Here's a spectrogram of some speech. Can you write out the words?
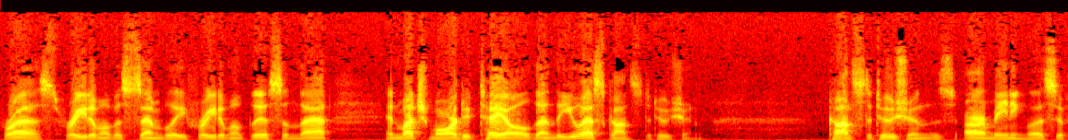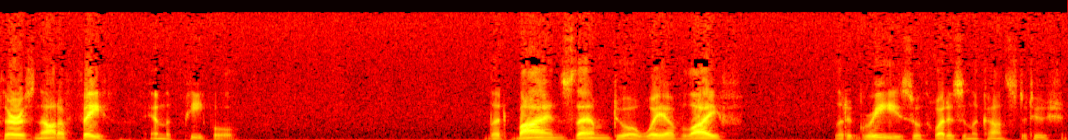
press, freedom of assembly, freedom of this and that in much more detail than the U.S. Constitution. Constitutions are meaningless if there is not a faith in the people that binds them to a way of life that agrees with what is in the Constitution.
